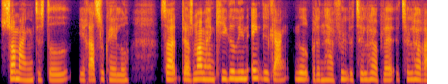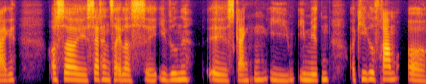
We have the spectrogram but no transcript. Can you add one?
så mange til stede i retslokalet. Så det var som om, han kiggede lige en enkelt gang ned på den her fyldte tilhør, tilhørrække, og så øh, satte han sig ellers øh, i vidne øh, i, i midten og kiggede frem, og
